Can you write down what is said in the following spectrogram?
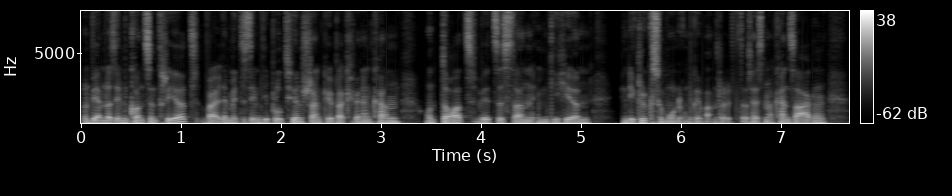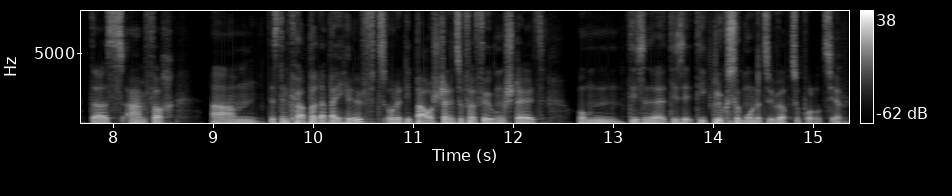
Und wir haben das eben konzentriert, weil damit es eben die Blut-Hirn-Schranke überqueren kann und dort wird es dann im Gehirn in die Glückshormone umgewandelt. Das heißt, man kann sagen, dass einfach ähm, das dem Körper dabei hilft oder die Bausteine zur Verfügung stellt, um diese, diese, die Glückshormone zu, überhaupt zu produzieren.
